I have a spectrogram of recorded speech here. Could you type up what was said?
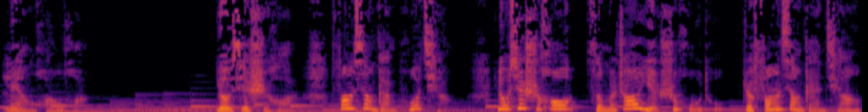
亮晃晃。有些时候啊，方向感颇强；有些时候怎么着也是糊涂。这方向感强，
